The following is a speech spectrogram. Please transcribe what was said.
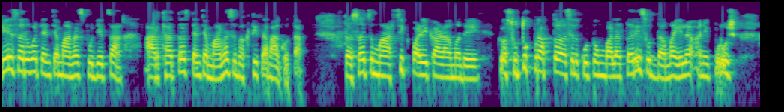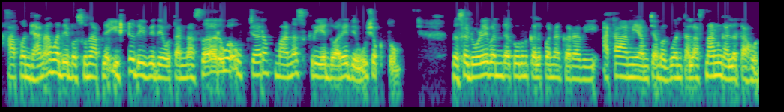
हे सर्व त्यांच्या मानस पूजेचा अर्थातच त्यांच्या मानस भक्तीचा भाग होता. तसंच मासिक पाळी काळामध्ये किंवा सुतूक प्राप्त असेल कुटुंबाला तरी सुद्धा महिला आणि पुरुष आपण ध्यानामध्ये बसून आपल्या इष्टदेवी देवतांना सर्व उपचार मानस क्रियेद्वारे देऊ शकतो. जसं डोळे बंद करून कल्पना करावी. आता आम्ही आमच्या भगवंताला स्नान घालत आहोत.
